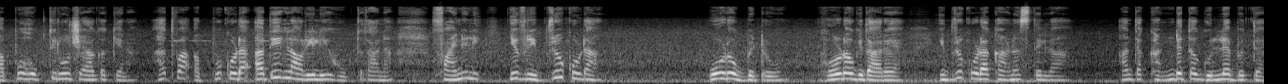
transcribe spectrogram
ಅಪ್ಪು ಹೋಗ್ತಿರೋ ಜಾಗಕ್ಕೆನ? ಅಥವಾ ಅಪ್ಪು ಕೂಡ ಅದೇ ಲಾರಿಲಿ ಹೋಗ್ತಿದ್ದಾನೆ ಫೈನಲಿ ಇವರಿಬ್ಬರೂ ಕೂಡ ಓಡೋಗ್ಬಿಟ್ರು. ಓಡೋಗಿದ್ದಾರೆ. ಇಬ್ಬರು ಕೂಡ ಕಾಣಿಸ್ತಿಲ್ಲ. ಅಂತ ಖಂಡಿತ ಗುಲ್ಲೆ ಬುತ್ತೆ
